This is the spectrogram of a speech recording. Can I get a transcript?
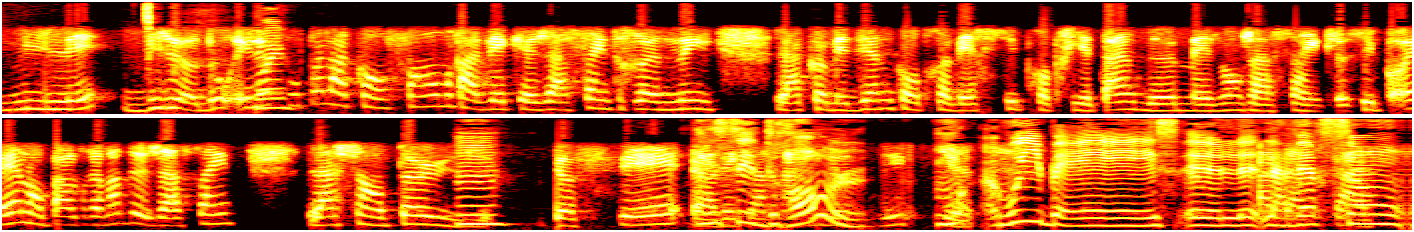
Millet Bilodeau. Et là, il ne faut pas la confondre avec Jacinthe René, la comédienne controversée propriétaire de Maison Jacinthe. C'est pas elle, on parle vraiment de Jacinthe, la chanteuse. Hmm. Qui a fait c'est drôle. oui, ben euh, la version,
